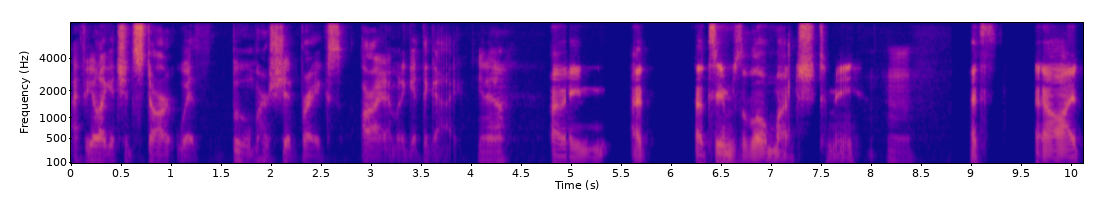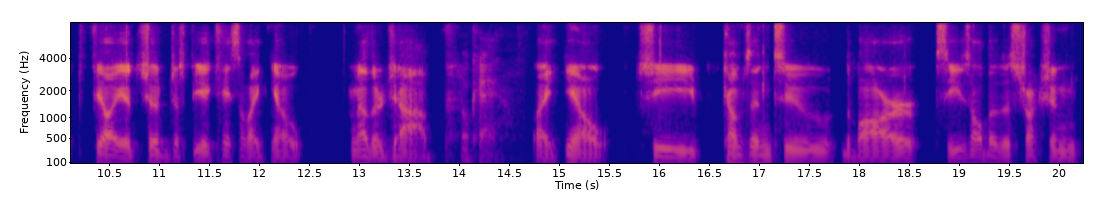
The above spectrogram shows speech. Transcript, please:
I feel like it should start with boom, her shit breaks. All right, I'm gonna get the guy. You know? I mean, I, that seems a little much to me. Hmm. I, th- you know, I feel like it should just be a case of like, you know, another job. Okay. Like, you know, she comes into the bar, sees all the destruction,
